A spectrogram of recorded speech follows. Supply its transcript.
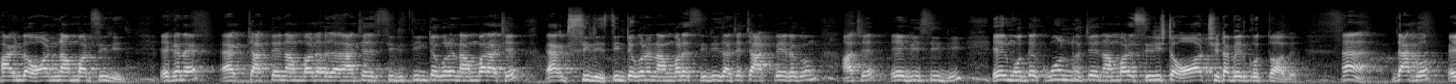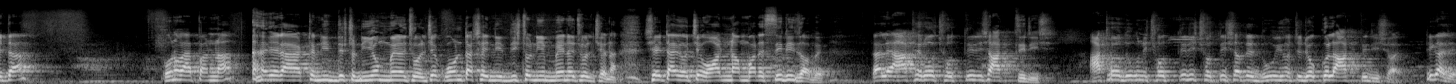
find the odd number series এখানে এক, চারটে নাম্বার আছে সিরিজ তিনটে করে নাম্বার আছে, এক সিরিজ তিনটে করে নাম্বারের সিরিজ আছে, চারটে এরকম আছে এ বি সি ডি এর মধ্যে কোন হচ্ছে নাম্বারের সিরিজটা অড সেটা বের করতে হবে। হ্যাঁ দেখো, এটা কোনো ব্যাপার না, এরা একটা নির্দিষ্ট নিয়ম মেনে চলছে, কোনটা সেই নির্দিষ্ট নিয়ম মেনে চলছে না, সেটাই হচ্ছে ওয়ার্ড নাম্বারের সিরিজ হবে। তাহলে আঠেরো, ছত্রিশ, আটত্রিশ। আঠেরো দুগুনি ছত্রিশ ছত্রিশ সাথে দুই হচ্ছে যোগ করলে আটত্রিশ হয়, ঠিক আছে?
